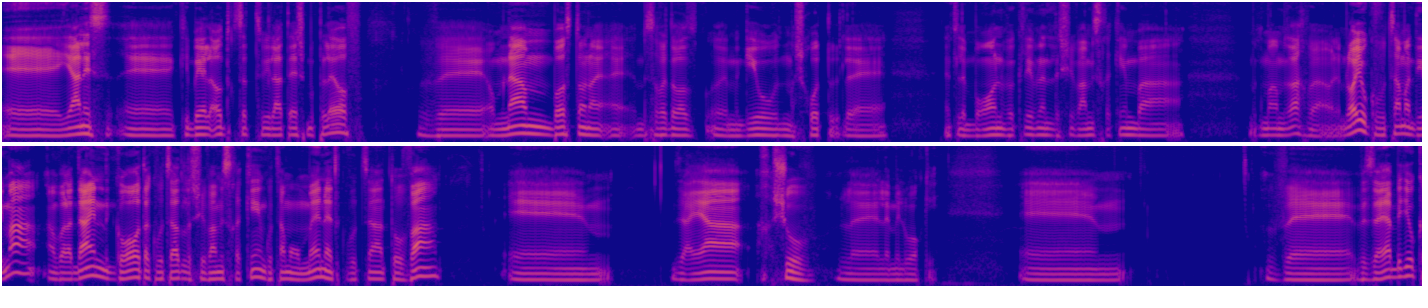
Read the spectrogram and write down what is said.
אה, יאניס אה, קיבל עוד קצת טבילת אש בפלייאוף, ואומנם בוסטון, אה, בסופו של דבר הם הגיעו, משכו את, את לברון וקליבלנד לשבעה משחקים בגמר המזרח, והם לא היו קבוצה מדהימה, אבל עדיין לגרור את הקבוצה הזאת לשבעה משחקים, קבוצה מאומנת, קבוצה טובה. זה היה חשוב למילווקי. אמ, ו, וזה היה בדיוק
